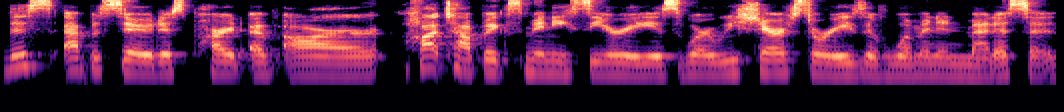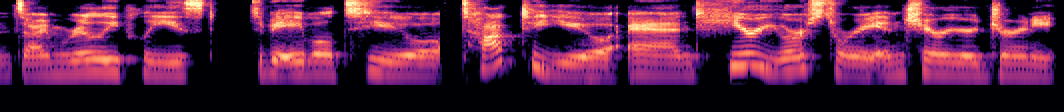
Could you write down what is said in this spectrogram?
This episode is part of our Hot Topics mini series where we share stories of women in medicine. So I'm really pleased to be able to talk to you and hear your story and share your journey.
